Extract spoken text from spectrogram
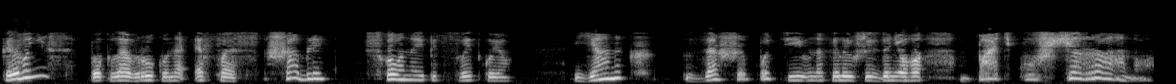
Кривоніс поклав руку на ефес шаблі, схованої під свиткою. Яник зашепотів, нахилившись до нього. Батьку, ще рано.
